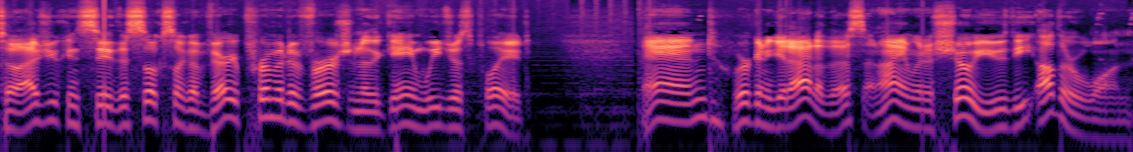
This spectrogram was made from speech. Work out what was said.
So as you can see, this looks like a very primitive version of the game we just played. And we're going to get out of this, and I am going to show you the other one.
